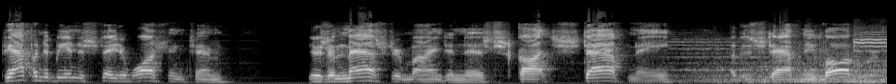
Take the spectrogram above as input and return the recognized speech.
If you happen to be in the state of Washington, there's a mastermind in this, Scott Stafne of the Stafne Law Group.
